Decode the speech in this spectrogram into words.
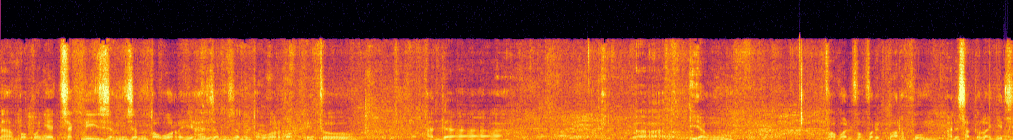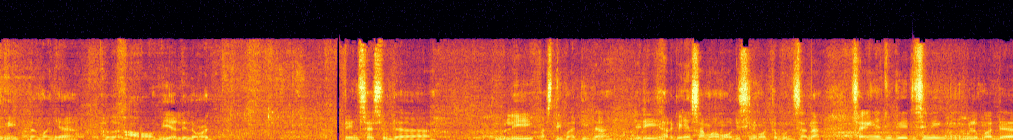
Nah, pokoknya cek di Zamzam Tower ya. Zamzam Tower itu ada uh, yang favorit-favorit parfum. Ada satu lagi di sini namanya Al Arabia Lil Ud. Ini saya sudah beli pas di Madinah. Jadi harganya sama mau di sini ataupun di sana. Sayangnya juga di sini belum ada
